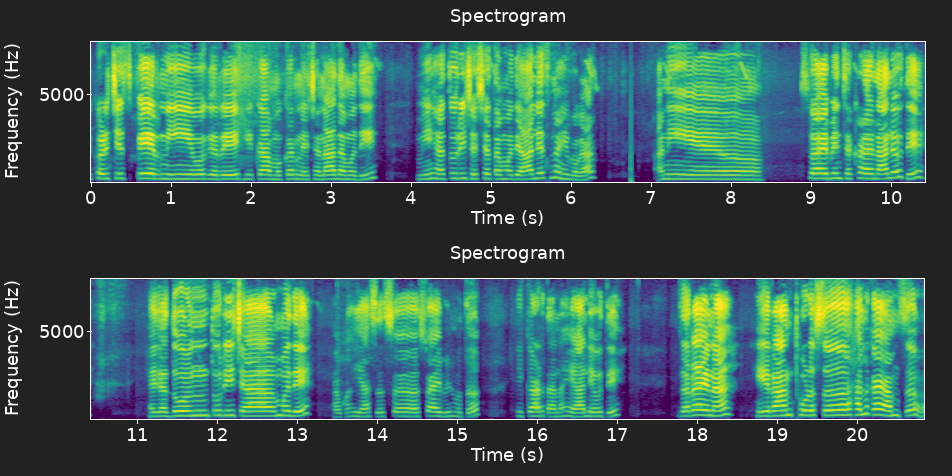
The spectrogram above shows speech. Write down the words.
तिकडचीच पेरणी वगैरे ही कामं करण्याच्या नादामध्ये मी ह्या तुरीच्या शेतामध्ये आलेच नाही बघा. आणि सोयाबीनच्या खळ्याला आले होते. ह्याच्या दोन तुरीच्या मध्ये का हे असं स- सोयाबीन होतं. हे काढताना हे आले होते. जरा आहे ना हे रान थोडस हलकं आहे आमचं.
